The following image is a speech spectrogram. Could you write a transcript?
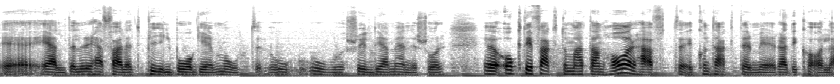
eh, eld, eller i det här fallet pilbåge mot oskyldiga människor. Eh, och det faktum att han har haft kontakter med radikala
